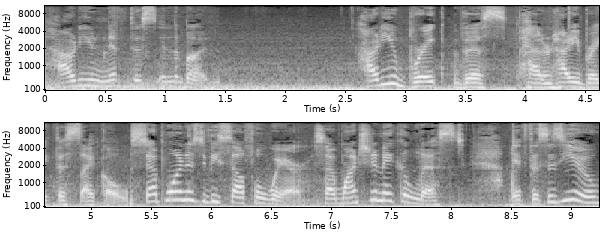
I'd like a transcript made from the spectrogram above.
How do you nip this in the bud? How do you break this pattern? How do you break this cycle? Step one is to be self aware. So I want you to make a list. If this is you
